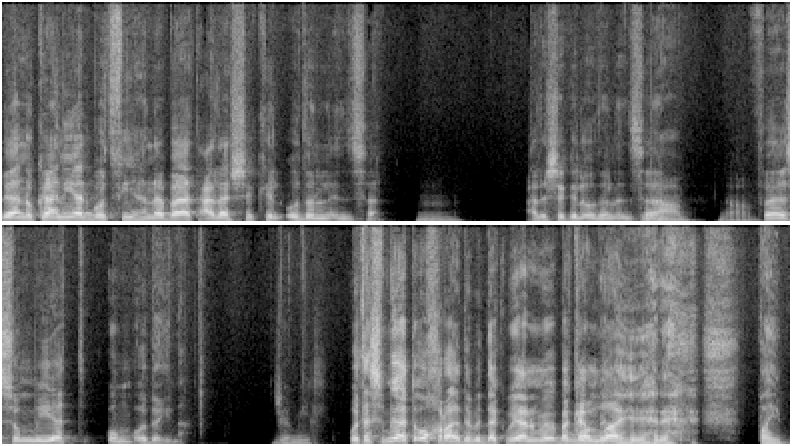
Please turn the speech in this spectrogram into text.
لأنه كان ينبت فيها نبات على شكل أذن الإنسان. مم. على شكل أذن الإنسان. نعم نعم. فسميت أم أذينة. جميل. وتسميات أخرى إذا بدك يعني بكمل. والله يعني طيب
